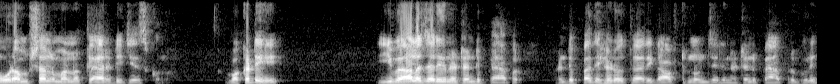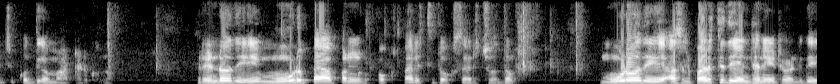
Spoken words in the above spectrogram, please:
మూడు అంశాలు మనం క్లారిటీ చేసుకుందాం. ఒకటి ఈవేళ జరిగినటువంటి పేపర్. అంటే పదిహేడవ తారీఖు ఆఫ్టర్నూన్ జరిగినటువంటి పేపర్ గురించి కొద్దిగా మాట్లాడుకుందాం. రెండోది మూడు పేపర్లు ఒక పరిస్థితి ఒకసారి చూద్దాం. మూడోది అసలు పరిస్థితి ఏంటి అనేటువంటిది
